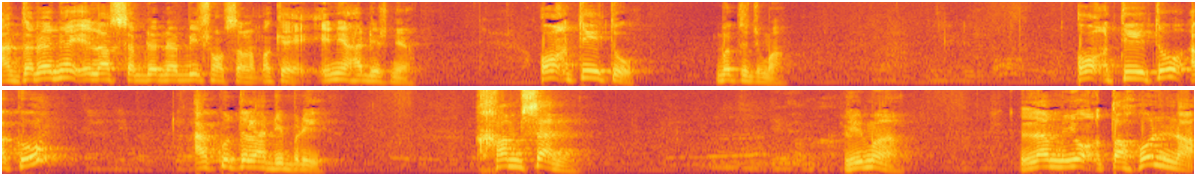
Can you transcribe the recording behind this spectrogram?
Antaranya ialah sabda Nabi SAW. Okey, ini hadisnya. U'ti itu. Berterjemah. U'ti itu aku aku telah diberi. Khamsan. Lima. Lam yu'tahunna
